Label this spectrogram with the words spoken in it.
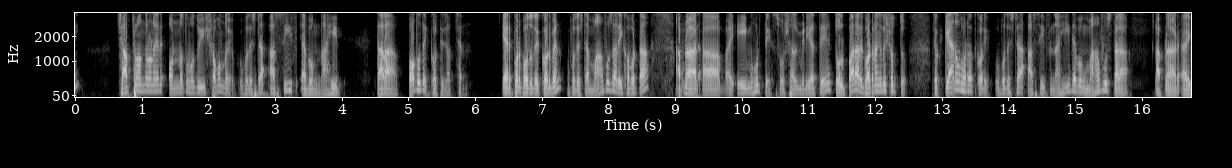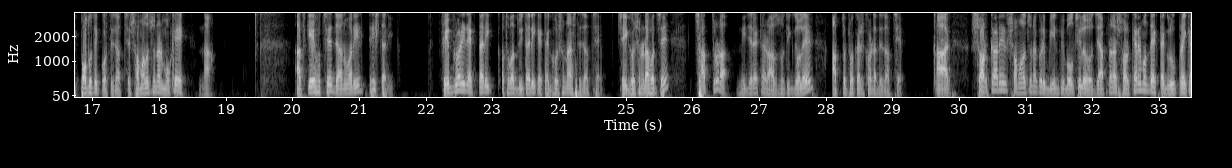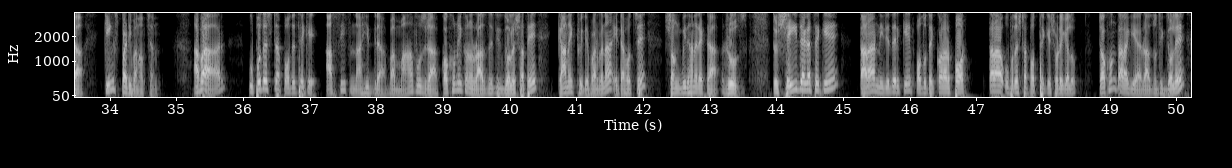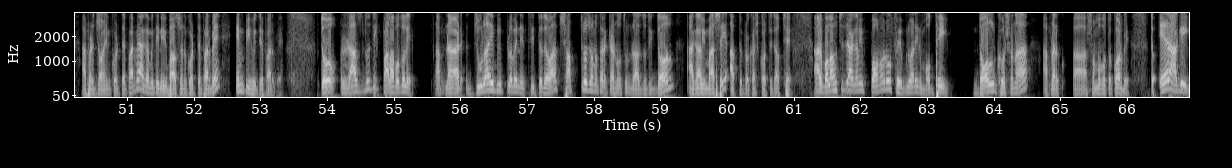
ছাত্র আন্দোলনের অন্যতম দুই সমন্বয়ক, উপদেষ্টা আসিফ এবং নাহিদ, তারা পদত্যাগ করতে যাচ্ছেন। এরপর পদত্যাগ করবেন উপদেষ্টা মাহফুজ আর এই খবরটা আপনার এই মুহূর্তে সোশ্যাল মিডিয়াতে তোলপার আর ঘটনা কিন্তু সত্য। তো কেন হঠাৎ করে উপদেষ্টা আসিফ, নাহিদ এবং মাহফুজ তারা আপনার, এই পদত্যাগ করতে যাচ্ছে? সমালোচনার মুখে না। আজকে হচ্ছে জানুয়ারির ত্রিশ তারিখ। ফেব্রুয়ারির এক তারিখ অথবা দুই তারিখ একটা ঘোষণা আসতে যাচ্ছে। সেই ঘোষণাটা হচ্ছে, ছাত্ররা নিজের একটা রাজনৈতিক দলের আত্মপ্রকাশ ঘটাতে যাচ্ছে। আর সরকারের সমালোচনা করে বিএনপি বলছিল যে, আপনারা সরকারের মধ্যে একটা গ্রুপ রেখা কিংস পার্টি বানাচ্ছেন। আবার উপদেষ্টা পদে থেকে আসিফ নাহিদরা বা মাহফুজরা কখনোই কোনো রাজনৈতিক দলের সাথে কানেক্ট হইতে পারবে না। এটা হচ্ছে সংবিধানের একটা রুলস তো সেই জায়গা থেকে তারা নিজেদেরকে পদত্যাগ করার পর তারা উপদেষ্টা পদ থেকে সরে গেল। তখন তারা গিয়ে রাজনৈতিক দলে আপনার জয়েন করতে পারবে, আগামীতে নির্বাচন করতে পারবে এমপি হইতে পারবে। তো রাজনৈতিক পালাবদলে আপনার জুলাই বিপ্লবে নেতৃত্ব দেওয়া ছাত্র জনতার একটা নতুন রাজনৈতিক দল আগামী মাসে আত্মপ্রকাশ করতে যাচ্ছে। আর বলা হচ্ছে যে আগামী পনেরো ফেব্রুয়ারির মধ্যেই দল ঘোষণা আপনার সম্ভবত করবে। তো এর আগেই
